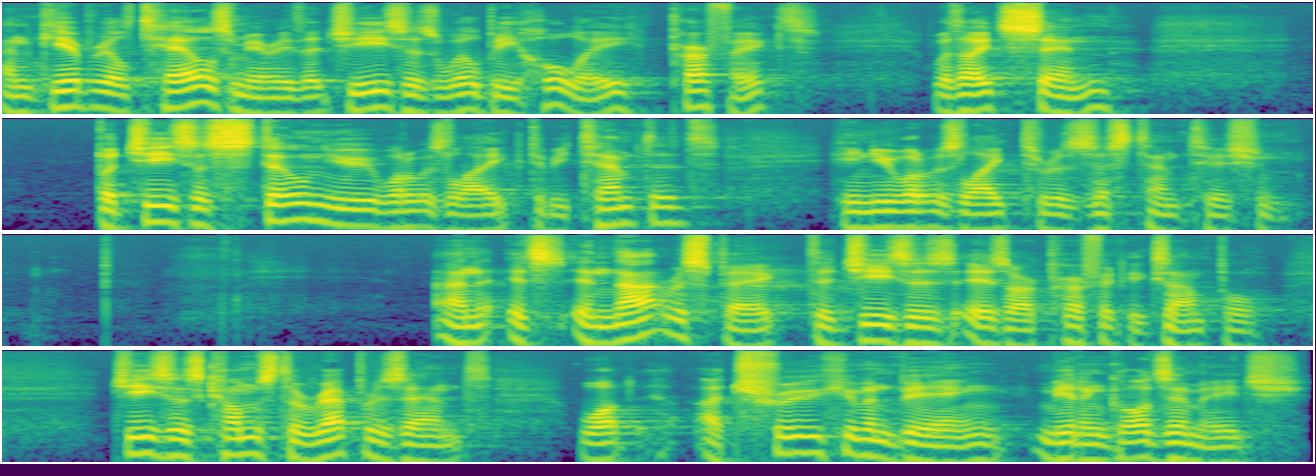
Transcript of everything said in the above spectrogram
And Gabriel tells Mary that Jesus will be holy, perfect, without sin. But Jesus still knew what it was like to be tempted. He knew what it was like to resist temptation. And it's in that respect that Jesus is our perfect example. Jesus comes to represent what a true human being made in God's image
